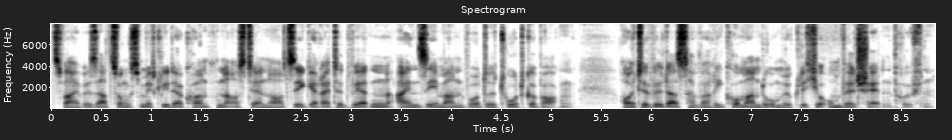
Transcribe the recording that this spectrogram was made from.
Zwei Besatzungsmitglieder konnten aus der Nordsee gerettet werden, ein Seemann wurde totgeborgen. Heute will das Havariekommando mögliche Umweltschäden prüfen.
